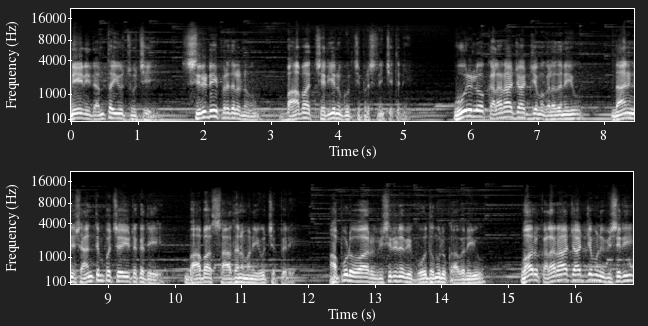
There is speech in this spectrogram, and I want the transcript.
నేనిదంతయు చూచి సిరిడీ ప్రజలను బాబా చర్యను గూర్చి ప్రశ్నించి తిని ఊరిలో కలరాజాడ్యము గలదనియు దానిని శాంతింపచేయుటకది బాబా సాధనమనియు చెప్పిరి. అప్పుడు వారు విసిరినవి గోధుమలు కావనియు వారు కలరాజాడ్యమును విసిరి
